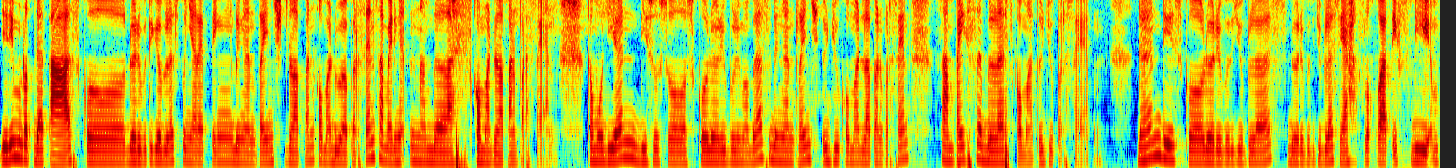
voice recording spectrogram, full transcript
Jadi menurut data, School 2013 punya rating dengan range 8,2% sampai dengan 16,8%. Kemudian disusul School 2015 dengan range 7,8% sampai 11,7%. Dan di School 2017, 2017 ya fluktuatif di 4,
